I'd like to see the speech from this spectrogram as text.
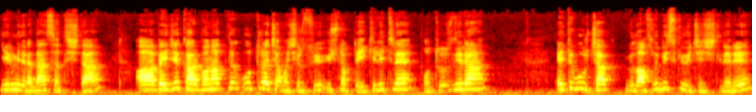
20 liradan satışta. ABC karbonatlı ultra çamaşır suyu 3.2 litre 30 lira. Eti burçak yulaflı bisküvi çeşitleri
